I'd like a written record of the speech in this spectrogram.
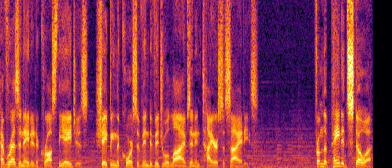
have resonated across the ages, shaping the course of individual lives and entire societies. From the painted Stoa,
